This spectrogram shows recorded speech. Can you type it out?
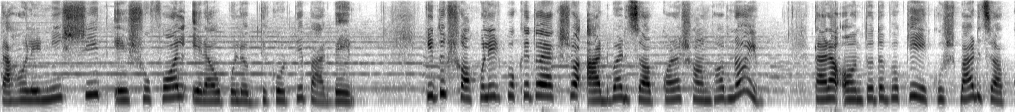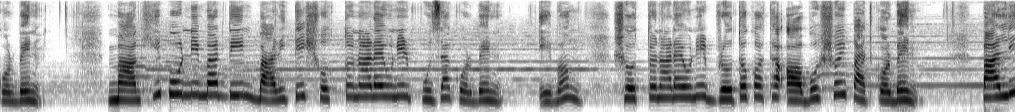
তাহলে নিশ্চিত এর সুফল এরা উপলব্ধি করতে পারবে। কিন্তু সকলের পক্ষে তো একশো বার জপ করা সম্ভব নয়। তারা অন্ততপক্ষে একুশ বার জপ করবেন। মাঘী পূর্ণিমার দিন বাড়িতে সত্যনারায়ণের পূজা করবেন। এবং সত্যনারায়ণের ব্রত কথা অবশ্যই পাঠ করবেন। পারলে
